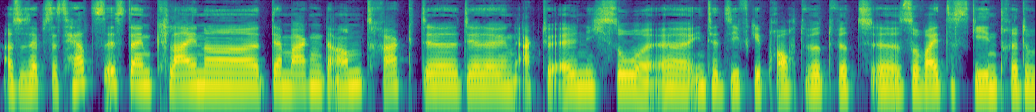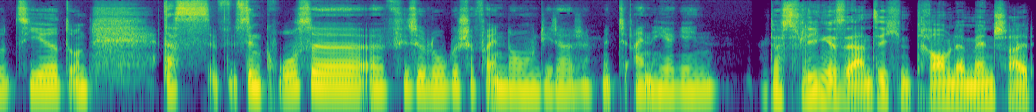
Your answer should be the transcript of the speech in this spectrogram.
Also selbst das Herz ist ein kleiner, der Magen-Darm-Trakt, äh, der aktuell nicht so äh, intensiv gebraucht wird, wird äh, so weitestgehend reduziert. Und das sind große äh, physiologische Veränderungen, die da mit einhergehen. Das Fliegen ist ja an sich ein Traum der Menschheit.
